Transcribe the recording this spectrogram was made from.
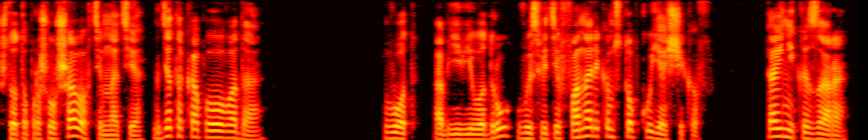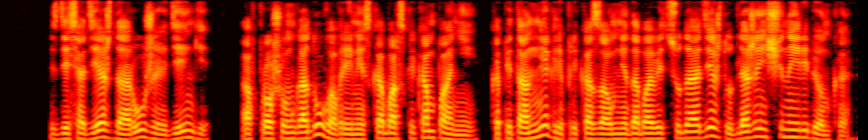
Что-то прошуршало в темноте, где-то капала вода. «Вот», — объявила Дру, высветив фонариком стопку ящиков. «Тайник Изара. Здесь одежда, оружие, деньги. А в прошлом году, во время эскобарской кампании, капитан Негри приказал мне добавить сюда одежду для женщины и ребенка.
